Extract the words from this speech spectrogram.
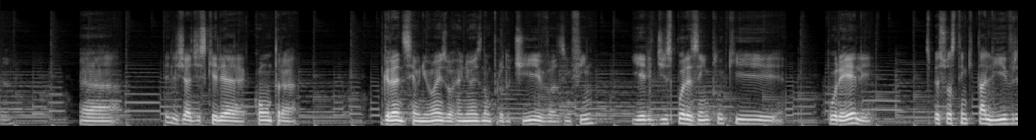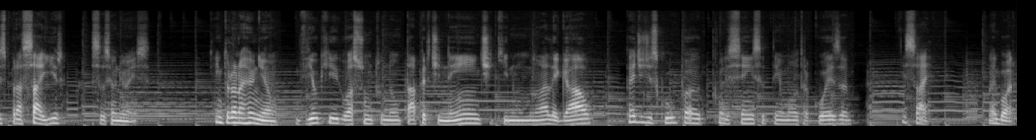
Né? É, ele já disse que ele é contra grandes reuniões ou reuniões não produtivas, enfim. E ele diz, por exemplo, que por ele as pessoas têm que estar livres para sair dessas reuniões. Entrou na reunião, viu que o assunto não está pertinente, que não é legal, pede desculpa, com licença, tem uma outra coisa e sai, vai embora,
